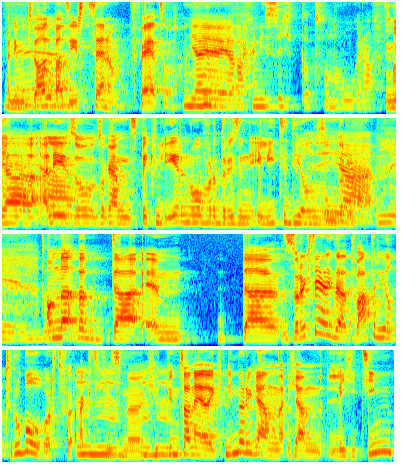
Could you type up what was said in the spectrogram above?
Maar die moet wel gebaseerd zijn op feiten. Ja, ja, ja, dat je niet zegt dat van hoger af. Ja, Ah, alleen zo, zo gaan speculeren over er is een elite die ons onder... Ja, nee. dat- Omdat dat, dat, ehm, dat zorgt eigenlijk dat het water heel troebel wordt Mhm, voor activisme. Je kunt dan eigenlijk niet meer gaan, gaan legitiem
